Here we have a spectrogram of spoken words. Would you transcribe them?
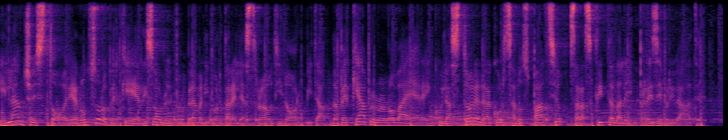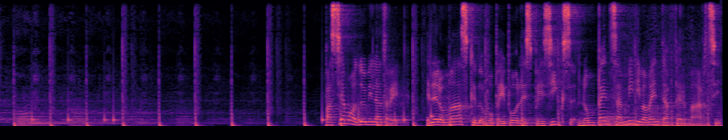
Il lancio è storia non solo perché risolve il problema di portare gli astronauti in orbita, ma perché apre una nuova era in cui la storia della corsa allo spazio sarà scritta dalle imprese private. Passiamo al 2003 ed Elon Musk, dopo PayPal e SpaceX, non pensa minimamente a fermarsi.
